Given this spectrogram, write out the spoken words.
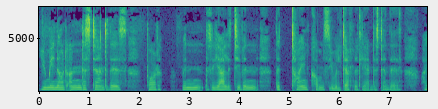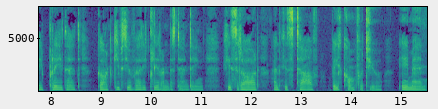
You may not understand this, but when reality, when the time comes, you will definitely understand this. I pray that God gives you very clear understanding. His rod and His staff will comfort you. Amen.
